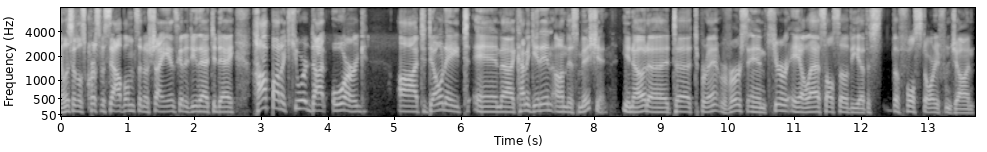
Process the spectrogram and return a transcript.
and listen to those Christmas albums. I know Cheyenne's going to do that today. Hoponacure.org uh, to donate and uh, kind of get in on this mission, you know, to, to, to prevent, reverse, and cure ALS. Also, the, uh, the, the full story from John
